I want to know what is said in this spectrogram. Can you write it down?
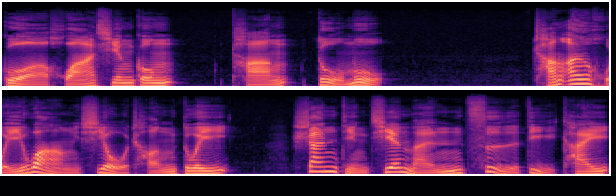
过华清宫，唐·杜牧。长安回望绣成堆，山顶千门次第开。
